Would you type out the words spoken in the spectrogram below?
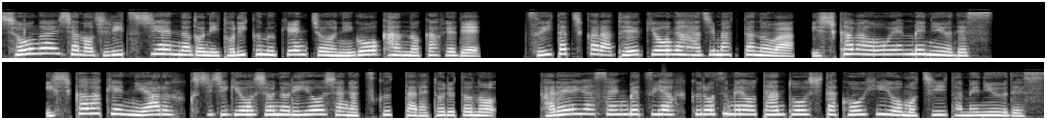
障害者の自立支援などに取り組む県庁2号館のカフェで、1日から提供が始まったのは石川応援メニューです。石川県にある福祉事業所の利用者が作ったレトルトのカレーや選別や袋詰めを担当したコーヒーを用いたメニューです。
